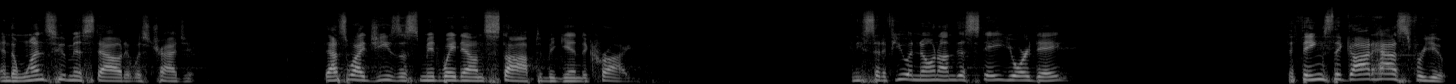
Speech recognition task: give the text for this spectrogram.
And the ones who missed out, it was tragic. That's why Jesus, midway down, stopped and began to cry. And he said, If you had known on this day, your day, the things that God has for you,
